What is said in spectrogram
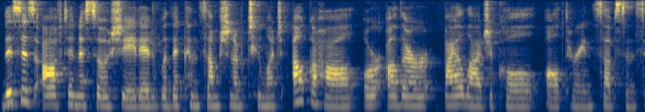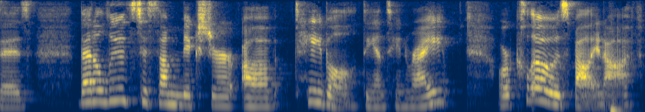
This is often associated with the consumption of too much alcohol or other biological altering substances that alludes to some mixture of table dancing, right? Or clothes falling off.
